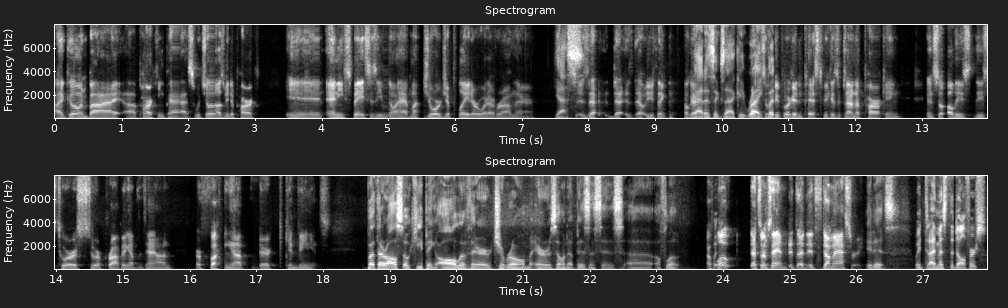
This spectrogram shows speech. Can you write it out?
I go and buy a parking pass, which allows me to park in any spaces, even though I have my Georgia plate or whatever on there. Yes, Is that that, is that what you think? Okay, that is exactly right. so But people are getting pissed because there's not enough parking, and so all these these tourists who are propping up the town are fucking up their convenience. but they're also keeping all of their Jerome, Arizona businesses uh, afloat. Afloat. That's what I'm saying. It, it's dumbassery. It is Wait, did I miss the Dolphers?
